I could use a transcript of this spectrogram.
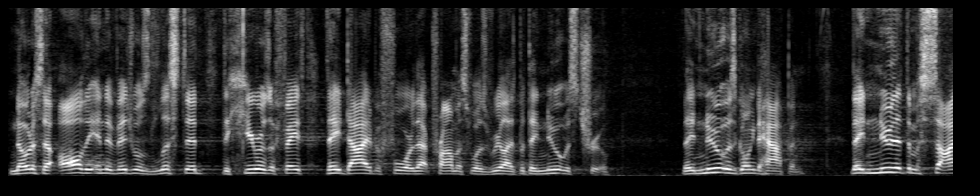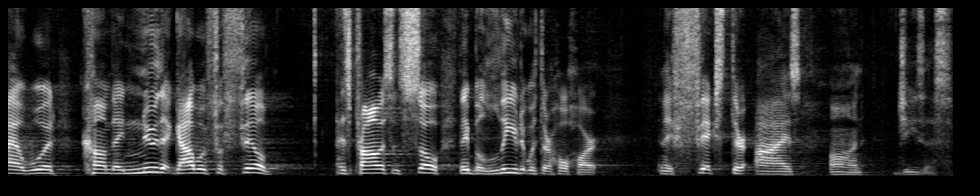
notice that all the individuals listed, the heroes of faith, they died before that promise was realized, but they knew it was true. They knew it was going to happen. They knew that the Messiah would come. They knew that God would fulfill his promise, and so they believed it with their whole heart. And they fixed their eyes on Jesus.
